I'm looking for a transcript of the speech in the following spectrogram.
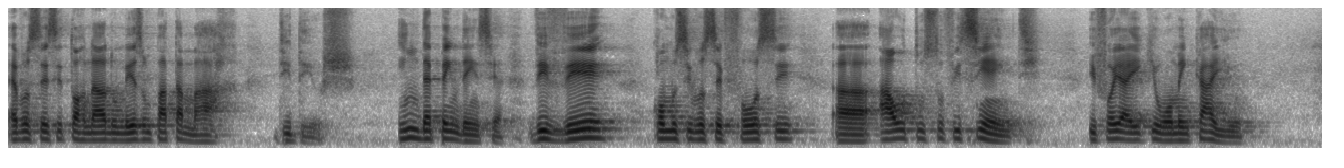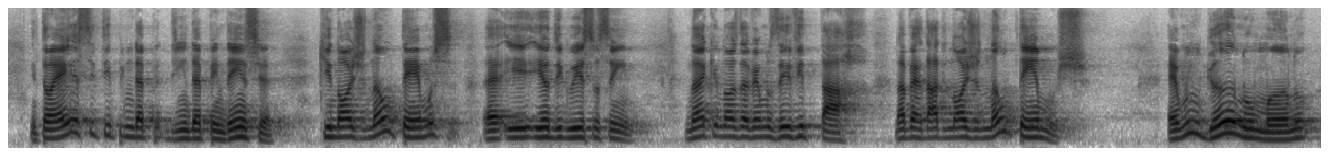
é você se tornar no mesmo patamar de Deus. Independência. Viver como se você fosse uh, autossuficiente. E foi aí que o homem caiu. Então é esse tipo de independência que nós não temos, é, e, e eu digo isso assim, não é que nós devemos evitar, na verdade nós não temos. É um engano humano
